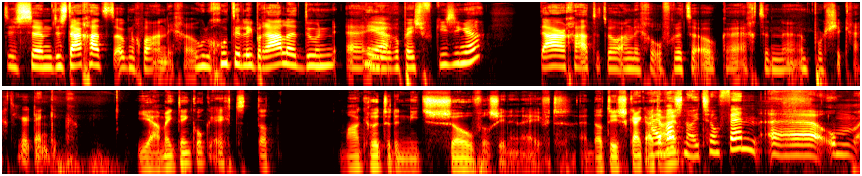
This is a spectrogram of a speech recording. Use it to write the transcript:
Dus, ehm, dus daar gaat het ook nog wel aan liggen. Hoe goed de liberalen het doen eh, in Ja. de Europese verkiezingen. Daar gaat het wel aan liggen of Rutte ook eh, echt een, eh, een Porsche krijgt hier, denk ik. Ja, maar ik denk ook echt dat Mark Rutte er niet zoveel zin in heeft. En dat is, kijk, Hij was nooit zo'n fan eh, om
